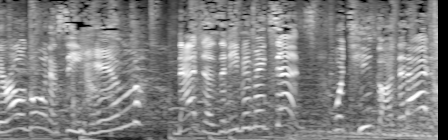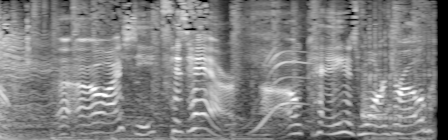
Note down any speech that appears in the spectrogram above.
They're all going to see him? That doesn't even make sense. What's he got that I don't? Uh, oh, I see. His hair. Uh, okay, his wardrobe.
